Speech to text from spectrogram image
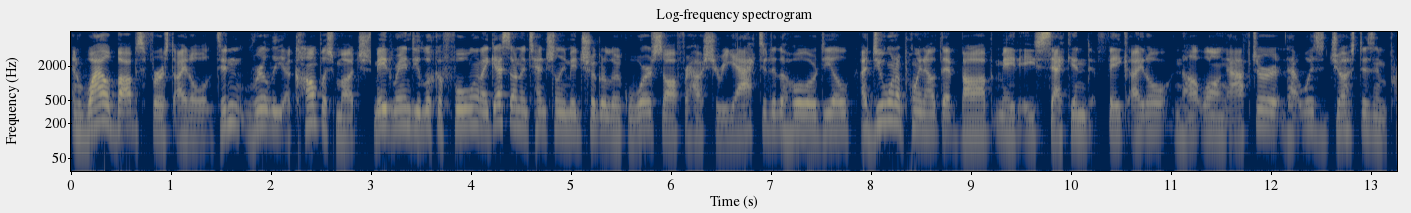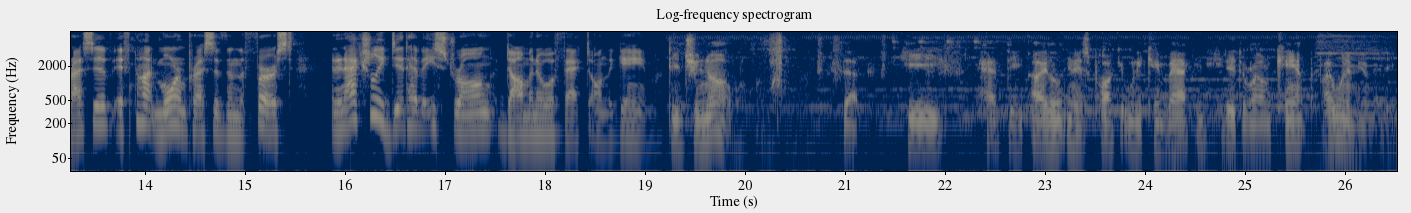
And while Bob's first idol didn't really accomplish much, made Randy look a fool, and I guess unintentionally made Sugar look worse off for how she reacted to the whole ordeal, I do want to point out that Bob made a second fake idol not long after that was just as impressive, if not more impressive than the first, and it actually did have a strong domino effect on the game. Did you know that he had the idol in his pocket when he came back and hid it around camp? If I win immunity.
